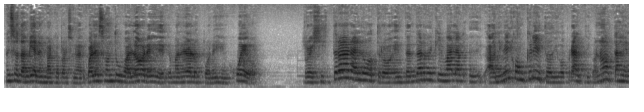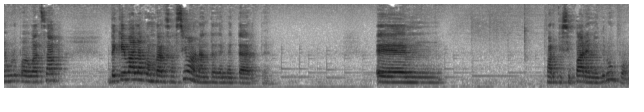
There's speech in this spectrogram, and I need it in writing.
Eso también es marca personal. ¿Cuáles son tus valores y de qué manera los pones en juego? Registrar al otro, entender de qué va la, a nivel concreto, digo práctico, ¿no? Estás en un grupo de WhatsApp, ¿de qué va la conversación antes de meterte? Em, participar en el grupo,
